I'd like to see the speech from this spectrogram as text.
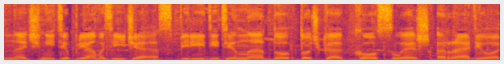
Начните прямо сейчас. Перейдите на dot.co slash radio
